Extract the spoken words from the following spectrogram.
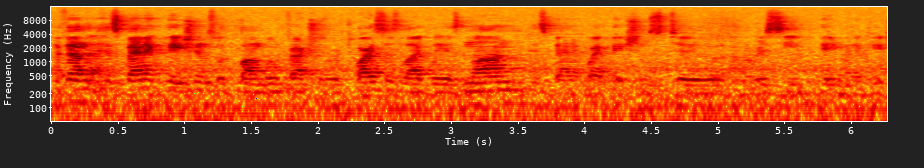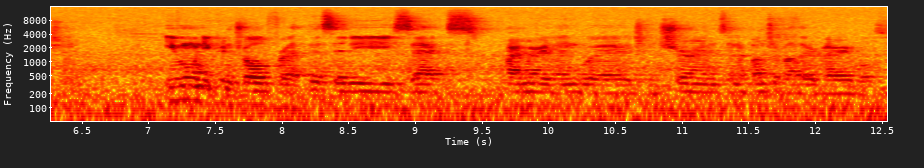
I found that Hispanic patients with long bone fractures were twice as likely as non-Hispanic white patients to uh, receive pain medication. Even when you controlled for ethnicity, sex, primary language, insurance, and a bunch of other variables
